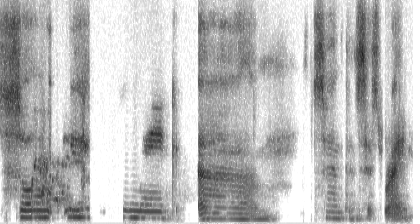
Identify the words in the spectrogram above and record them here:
So we have to make um, sentences, right?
